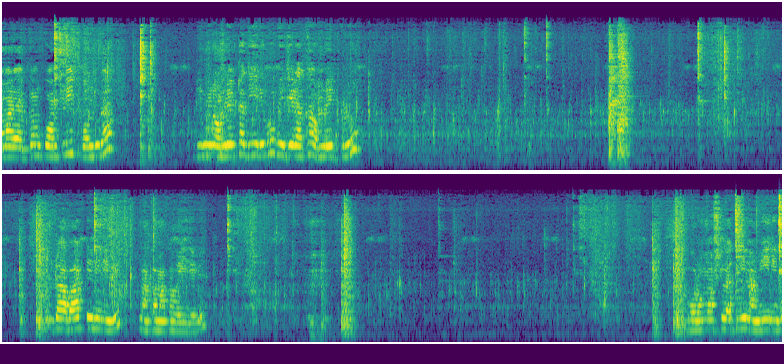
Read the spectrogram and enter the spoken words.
আমার একদম কমপ্লিট বন্ধুরা। ডিমের অমলেটটা দিয়ে দেবো, ভেজে রাখা অমলেটগুলো ঝোলটা আবার টেনে নেবে, মাখা মাখা হয়ে যাবে। গরম মশলা দিয়ে নামিয়ে নেব।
